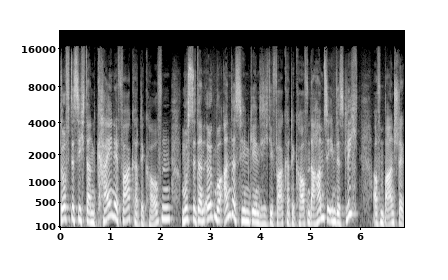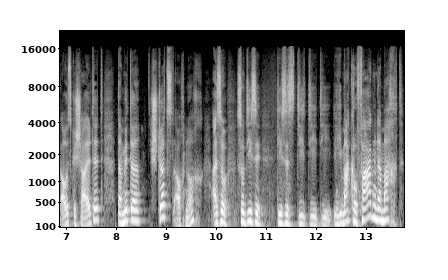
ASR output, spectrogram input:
durfte sich dann keine Fahrkarte kaufen, musste dann irgendwo anders hingehen, sich die Fahrkarte kaufen. Da haben sie ihm das Licht auf dem Bahnsteig ausgeschaltet, damit er stürzt auch noch. Also so diese, dieses, die, die, die, die Makrophagen der Macht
